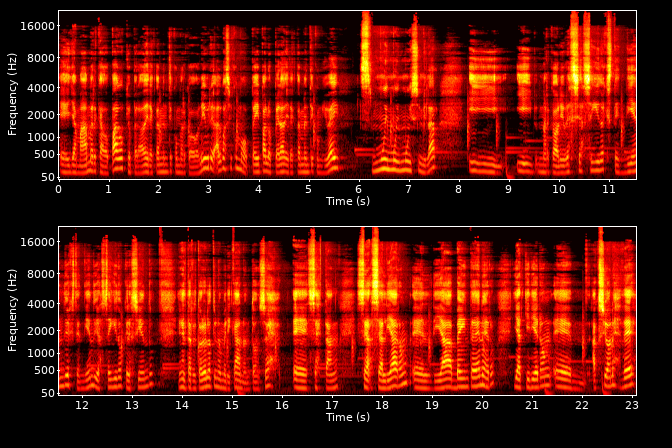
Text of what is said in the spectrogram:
eh, llamada Mercado Pago que operaba directamente con Mercado Libre, algo así como PayPal opera directamente con eBay. Es muy, muy, muy similar. Y, y, Mercado Libre se ha seguido extendiendo y extendiendo y ha seguido creciendo en el territorio latinoamericano. Entonces, eh, se, están, se, aliaron el día 20 de enero y adquirieron eh, acciones de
